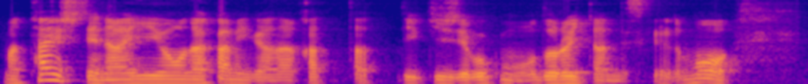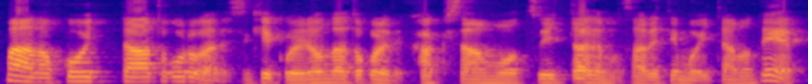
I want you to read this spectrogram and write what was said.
まあ、大して内容中身がなかったっていう記事で僕も驚いたんですけれども、まあ、あの、こういったところがですね、結構いろんなところで拡散をツイッターでもされてもいたので、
